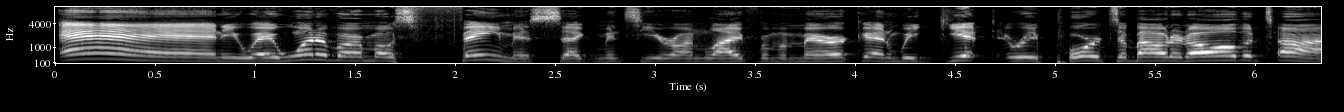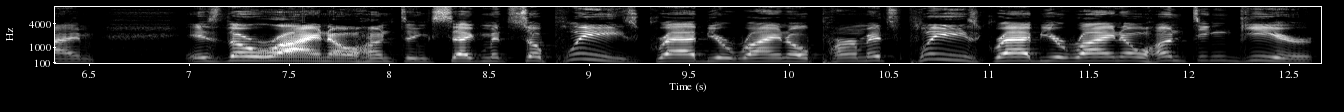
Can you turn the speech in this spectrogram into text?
Anyway, one of our most famous segments here on Live from America, and we get reports about it all the time. Is the rhino hunting segment. So please grab your rhino permits. Please grab your rhino hunting gear.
